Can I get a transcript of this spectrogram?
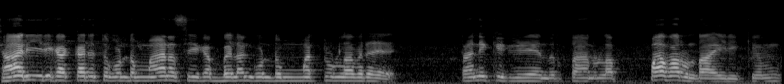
ശാരീരിക കരുത്ത് കൊണ്ടും മാനസിക ബലം കൊണ്ടും മറ്റുള്ളവരെ തനിക്ക് കീഴെ നിർത്താനുള്ള പവർ ഉണ്ടായിരിക്കും.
